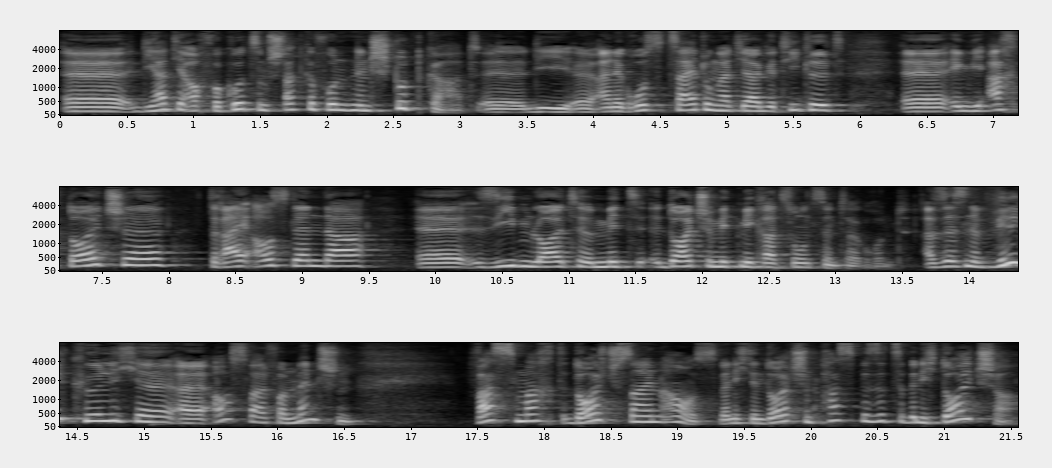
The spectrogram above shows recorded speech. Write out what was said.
äh, die hat ja auch vor kurzem stattgefunden in Stuttgart. Äh, die, äh, eine große Zeitung hat ja getitelt, äh, irgendwie acht Deutsche, drei Ausländer, äh, sieben Leute mit, Deutsche mit Migrationshintergrund. Also das ist eine willkürliche äh, Auswahl von Menschen. Was macht Deutschsein aus? Wenn ich den deutschen Pass besitze, bin ich Deutscher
